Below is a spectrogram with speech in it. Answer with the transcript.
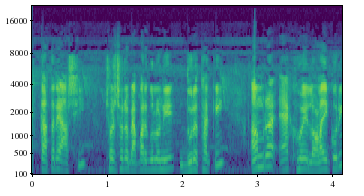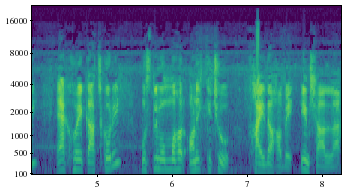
এক কাতারে আসি, ছোট ছোট ব্যাপারগুলো নিয়ে দূরে থাকি। আমরা এক হয়ে লড়াই করি, এক হয়ে কাজ করি। মুসলিম উম্মহর অনেক কিছু ফায়দা হবে, ইনশাআল্লাহ।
